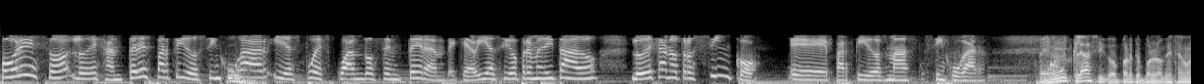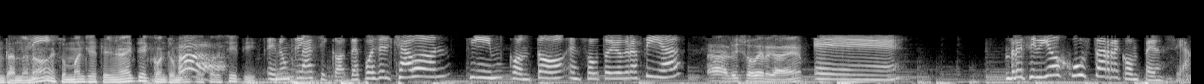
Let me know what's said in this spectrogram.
Por eso lo dejan tres partidos sin jugar y después cuando se enteran de que había sido premeditado, lo dejan otros cinco eh, partidos más sin jugar. En un clásico, aparte por lo que está contando, ¿no? Es un Manchester United contra un Manchester City. En un clásico. Después el chabón, Kim, contó en su autobiografía, Ah, lo hizo verga, ¿eh? eh, recibió justa recompensa.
